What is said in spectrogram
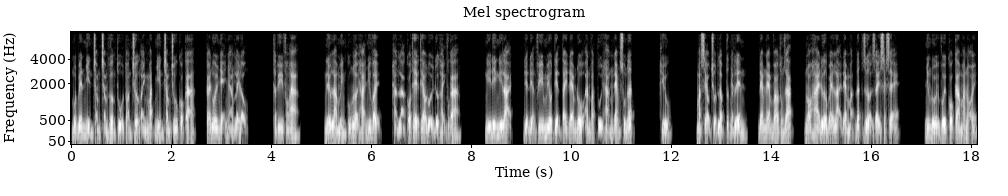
một bên nhìn chằm chằm hưởng thụ toàn trường ánh mắt nhìn chăm chú có ca, cái đuôi nhẹ nhàng lay động. Thật uy phong a. Nếu là mình cũng lợi hại như vậy hẳn là có thể theo đuổi được hạnh phúc ca. nghĩ đi nghĩ lại điện điện phi miêu tiện tay đem đồ ăn vặt túi hàng ném xuống đất. Hiu. Mặt sẹo chuột lập tức nhặt lên đem ném vào thùng rác nó hai đứa bé lại đem mặt đất rửa giấy sạch sẽ. Nhưng đối với coca mà nói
